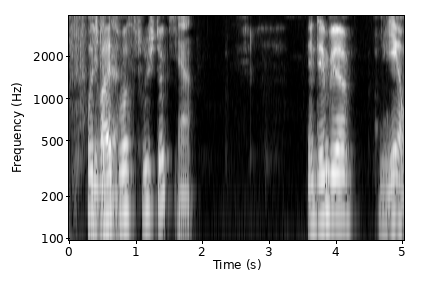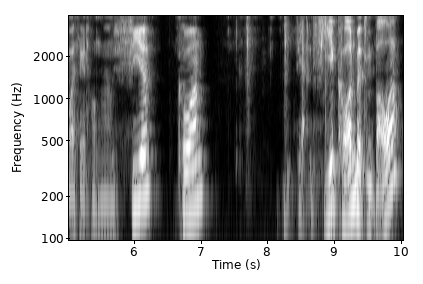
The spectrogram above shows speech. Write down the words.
Frühstücke. Weißwurst-Frühstücks, Ja. indem wir Die Jägermeister getrunken haben. vier Korn, wir hatten vier Korn mit dem Bauer,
